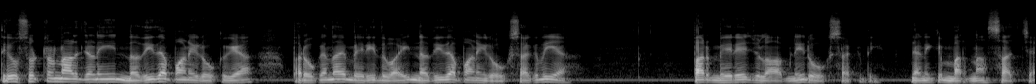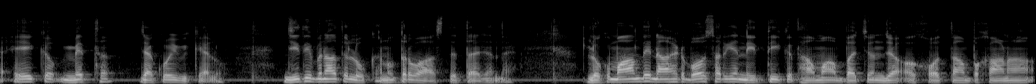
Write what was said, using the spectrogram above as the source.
ਤੇ ਉਹ ਸੁੱਟਣ ਨਾਲ ਜਣੀ ਨਦੀ ਦਾ ਪਾਣੀ ਰੁਕ ਗਿਆ, ਪਰ ਉਹ ਕਹਿੰਦਾ, ਇਹ ਮੇਰੀ ਦਵਾਈ ਨਦੀ ਦਾ ਪਾਣੀ ਰੋਕ ਸਕਦੀ ਆ, ਪਰ ਮੇਰੇ ਜੁਲਾਬ ਨਹੀਂ ਰੋਕ ਸਕਦੀ। ਯਾਨੀ ਕਿ ਮਰਨਾ ਸੱਚ ਹੈ ਇਹ ਇੱਕ ਮਿਥ ਜਾਂ ਕੋਈ ਵੀ ਕਹਿ ਲਓ, ਜਿਹਦੀ ਬਣਾ ਤੇ ਲੋਕਾਂ ਨੂੰ ਤਰਵਾਸ ਦਿੱਤਾ ਜਾਂਦਾ ਹੈ। ਲੁਕਮਾਨ ਦੇ ਨਾਂ ਹੇਠ ਬਹੁਤ ਸਾਰੀਆਂ ਨੀਤੀ ਕਥਾਵਾਂ, ਬਚਨ ਜਾਂ ਅਖੌਤਾਂ, ਪਖਾਣਾ,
